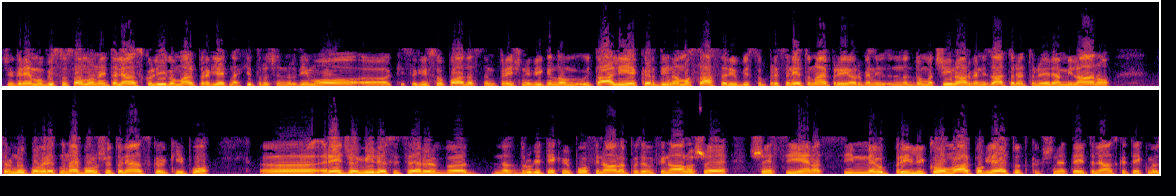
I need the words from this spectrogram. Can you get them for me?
Če gremo v bistvu samo na italijansko ligo, malo pregled na hitro, če naredimo, uh, ki se gliso upada s tem prejšnjim vikendom v Italiji, je kar Dinamo Sassari v bistvu presenetil najprej organi domačina, organizatorja turnirja Milano, trenutno verjetno najboljšo italijansko ekipo. Uh, Reggio Emilio sicer v, na drugi tekmi po finalu in potem v finalu še, še Siena. Si imel priliko malo pogledati tudi kakšne te italijanske tekme?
